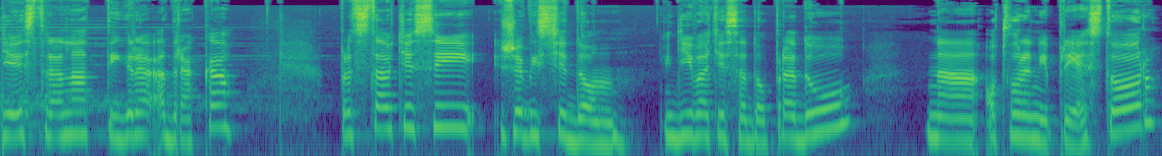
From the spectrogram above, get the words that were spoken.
Kde je strana tigra a draka? Predstavte si, že vy ste dom. Dívate sa dopredu, na otvorený priestor,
